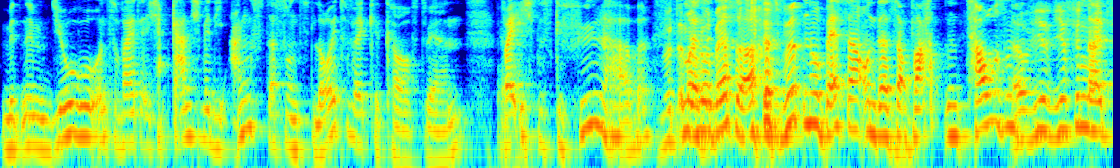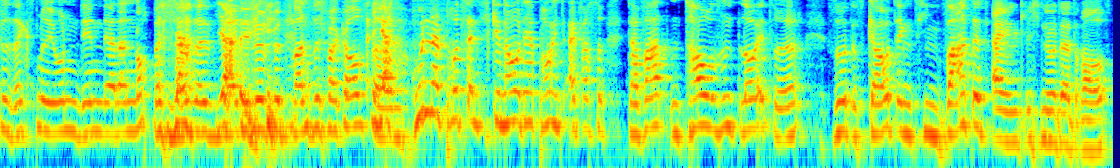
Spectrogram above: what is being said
mit einem Diogo und so weiter. Ich habe gar nicht mehr die Angst, dass uns Leute weggekauft werden, weil ich das Gefühl habe, Wird immer dass- nur besser. Das wird nur besser und da warten tausend Aber wir, wir finden halt für 6 Millionen den, der dann noch besser Ja, ist, als ja. der, den wir für 20 verkauft haben. Ja, hundertprozentig genau der Point. Einfach so, da warten tausend Leute. So, das Scouting-Team wartet eigentlich nur darauf,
